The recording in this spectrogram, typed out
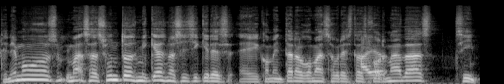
tenemos más asuntos, Miqueas, no sé si quieres eh, comentar algo más sobre estas jornadas. Sí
